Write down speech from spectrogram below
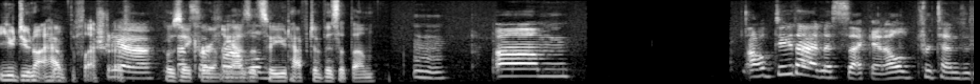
You do not have the flash drive. Yeah, Jose that's the currently has it, so you'd have to visit them. Um. I'll do that in a second. I'll pretend to.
